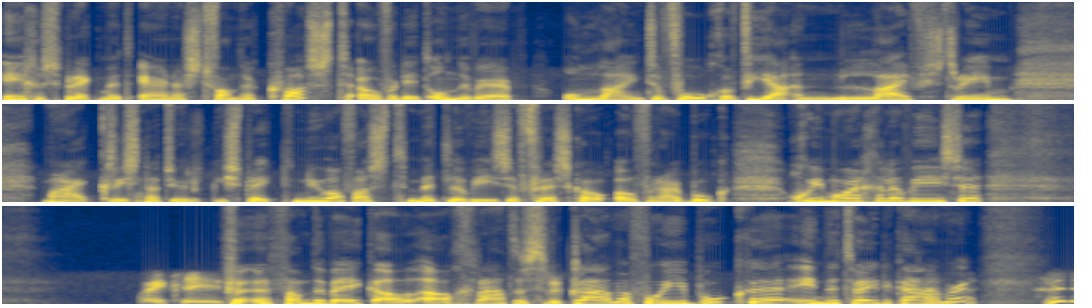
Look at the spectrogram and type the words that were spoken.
in gesprek met Ernest van der Kwast over dit onderwerp online te volgen via een livestream. Maar Chris natuurlijk die spreekt nu alvast met Louise Fresco over haar boek. Goedemorgen Louise. Hoi Chris. V- Van de week al, al gratis reclame voor je boek eh, in de Tweede Kamer.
